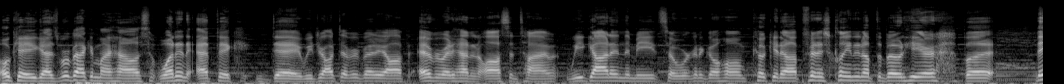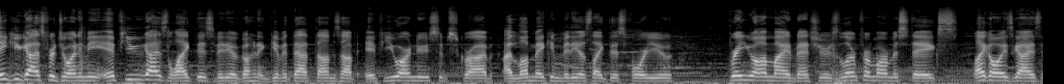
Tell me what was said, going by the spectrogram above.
Okay, you guys, we're back in my house. What an epic day. We dropped everybody off. Everybody had an awesome time. We got in the meat, so we're gonna go home, cook it up, finish cleaning up the boat here. But thank you guys for joining me. If you guys like this video, go ahead and give it that thumbs up. If you are new, subscribe. I love making videos like this for you. Bring you on my adventures, learn from our mistakes. Like always, guys,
